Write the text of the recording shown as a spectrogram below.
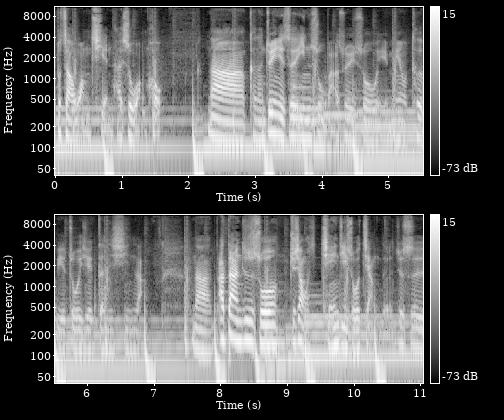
不知道往前还是往后。那可能最近也是因素吧，所以说我也没有特别做一些更新啦。那啊，当然就是说，就像我前一集所讲的，就是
